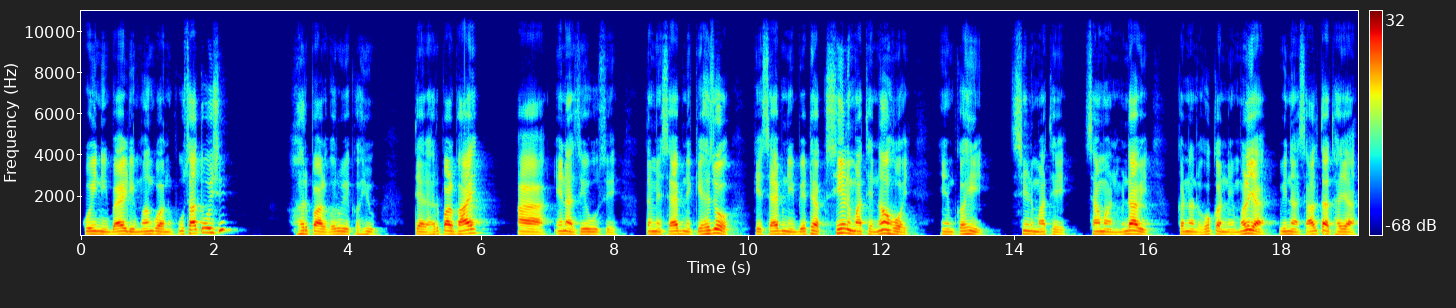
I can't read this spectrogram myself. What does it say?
કોઈની બાયડી માંગવાનું પૂછાતું હોય છે? હરપાળ વરુએ કહ્યું ત્યારે હરપાળભાઈ, આ એના જેવું છે. તમે સાહેબને કહેજો કે સાહેબની બેઠક સીણ માથે ન હોય. એમ કહી સીણ માથે સામાન મંડાવી કર્નલ હોકરને મળ્યા વિના ચાલતા થયા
